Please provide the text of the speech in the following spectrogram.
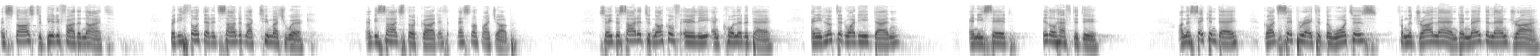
and stars to beautify the night. But he thought that it sounded like too much work. And besides, thought God, that's not my job. So he decided to knock off early and call it a day. And he looked at what he'd done and he said, It'll have to do. On the second day, God separated the waters from the dry land and made the land dry,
